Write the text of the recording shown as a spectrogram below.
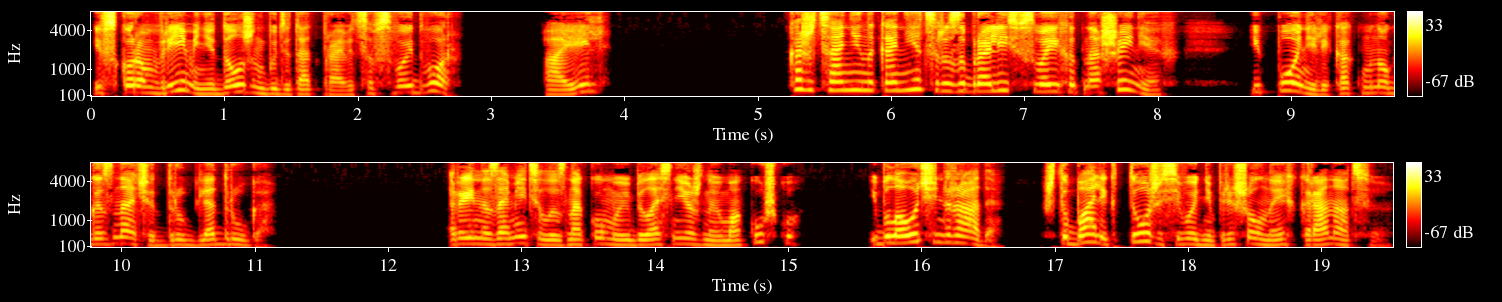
и в скором времени должен будет отправиться в свой двор. А Эль? Кажется, они наконец разобрались в своих отношениях и поняли, как много значат друг для друга. Рейна заметила знакомую белоснежную макушку и была очень рада, что Балик тоже сегодня пришел на их коронацию.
